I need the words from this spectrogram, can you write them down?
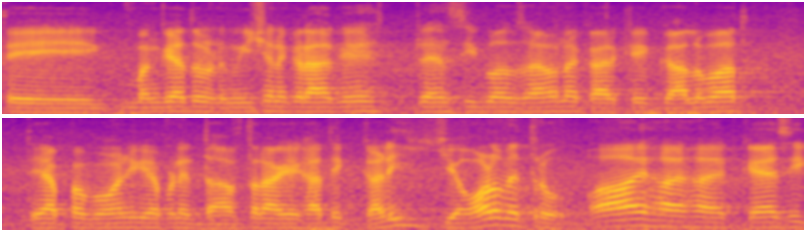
ਤੇ ਬੰਗਿਆ ਤੋਂ ਐਡਮਿਸ਼ਨ ਕਰਾ ਕੇ ਪ੍ਰਿੰਸੀਪਲ ਸਾਹਿਬ ਨਾਲ ਕਰਕੇ ਗੱਲਬਾਤ, ਤੇ ਆਪਾਂ ਪਹੁੰਚ ਗਏ ਆਪਣੇ ਦਫ਼ਤਰ ਆ ਕੇ ਖਾਤੇ। ਕੜੀ ਚੌਲ ਮਿੱਤਰੋ, ਆਏ ਹਾਏ ਹਾਏ, ਕੈਸੀ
